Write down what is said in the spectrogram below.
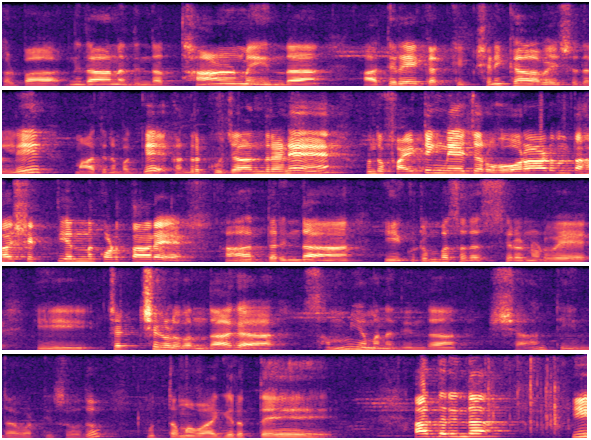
ಸ್ವಲ್ಪ ನಿಧಾನದಿಂದ ತಾಳ್ಮೆಯಿಂದ ಅತಿರೇಕಕ್ಕೆ ಕ್ಷಣಿಕಾವೇಶದಲ್ಲಿ ಮಾತಿನ ಬಗ್ಗೆ ಯಾಕಂದರೆ ಕುಜ ಅಂದ್ರೇ ಒಂದು ಫೈಟಿಂಗ್ ನೇಚರ್ ಹೋರಾಡುವಂತಹ ಶಕ್ತಿಯನ್ನು ಕೊಡ್ತಾರೆ. ಆದ್ದರಿಂದ ಈ ಕುಟುಂಬ ಸದಸ್ಯರ ನಡುವೆ ಈ ಚರ್ಚೆಗಳು ಬಂದಾಗ ಸಂಯಮನದಿಂದ ಶಾಂತಿಯಿಂದ ವರ್ತಿಸೋದು ಉತ್ತಮವಾಗಿರುತ್ತೆ. ಆದ್ದರಿಂದ ಈ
